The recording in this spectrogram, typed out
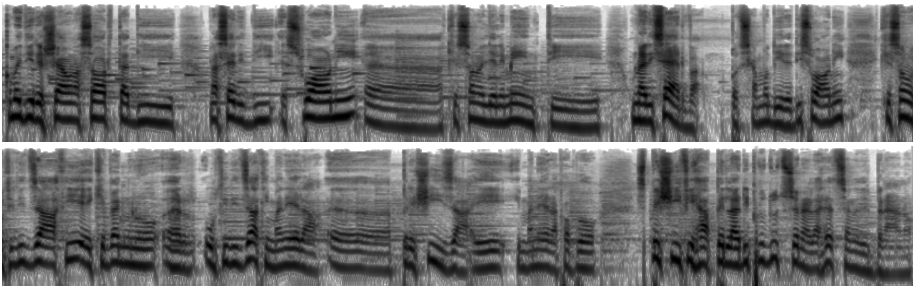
Come dire c'è una sorta di una serie di suoni eh, che sono gli elementi una riserva possiamo dire di suoni che sono utilizzati e che vengono eh, utilizzati in maniera eh, precisa e in maniera proprio specifica per la riproduzione e la creazione del brano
